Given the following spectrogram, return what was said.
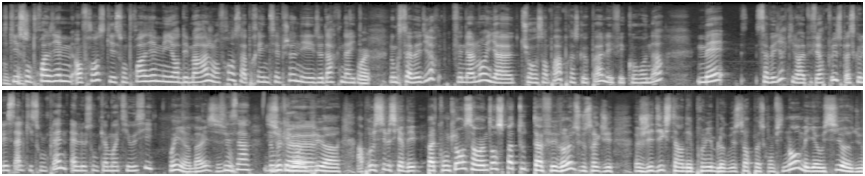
ce En qui est France. son troisième en France, qui est son troisième meilleur démarrage en France après Inception et The Dark Knight. Ouais. Donc ça veut dire finalement il y a, tu ressens pas presque pas l'effet Corona, mais ça veut dire qu'il aurait pu faire plus parce que les salles qui sont pleines, elles le sont qu'à moitié aussi. Oui, ah bah oui, c'est sûr. C'est ça. C'est sûr qu'il euh, aurait pu. euh, Après aussi parce qu'il n'y avait pas de concurrence et en même temps c'est pas tout à fait vrai parce que c'est vrai que j'ai dit que c'était un des premiers blockbusters post-confinement mais il y a aussi euh, du...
